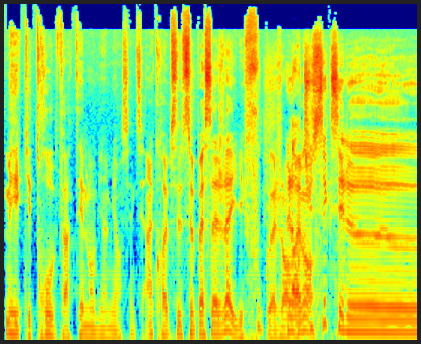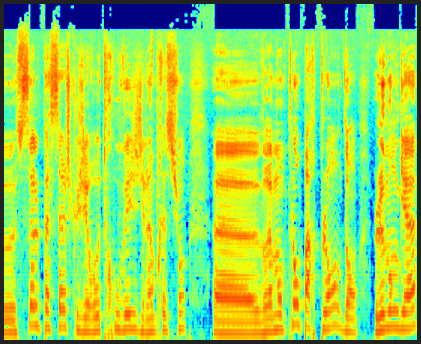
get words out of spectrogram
Mais qui est trop. Enfin, tellement bien mis en scène. C'est incroyable. Ce, passage-là, il est fou, quoi. Genre, Alors vraiment. tu sais que c'est le seul passage que j'ai retrouvé, j'ai l'impression, euh, vraiment plan par plan dans le manga,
